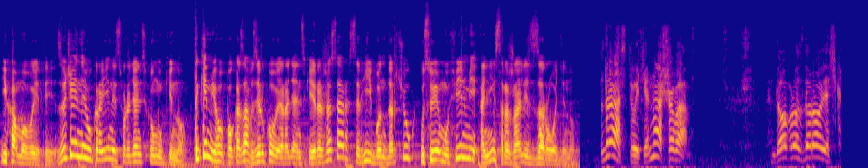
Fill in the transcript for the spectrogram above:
і хамовитий. Звичайний українець в радянському кіно. Таким його показав зірковий радянський режисер Сергій Бондарчук у своєму фільмі Ані сражались за родину. Здравствуйте, наша вам. Доброго здоров'ячка.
